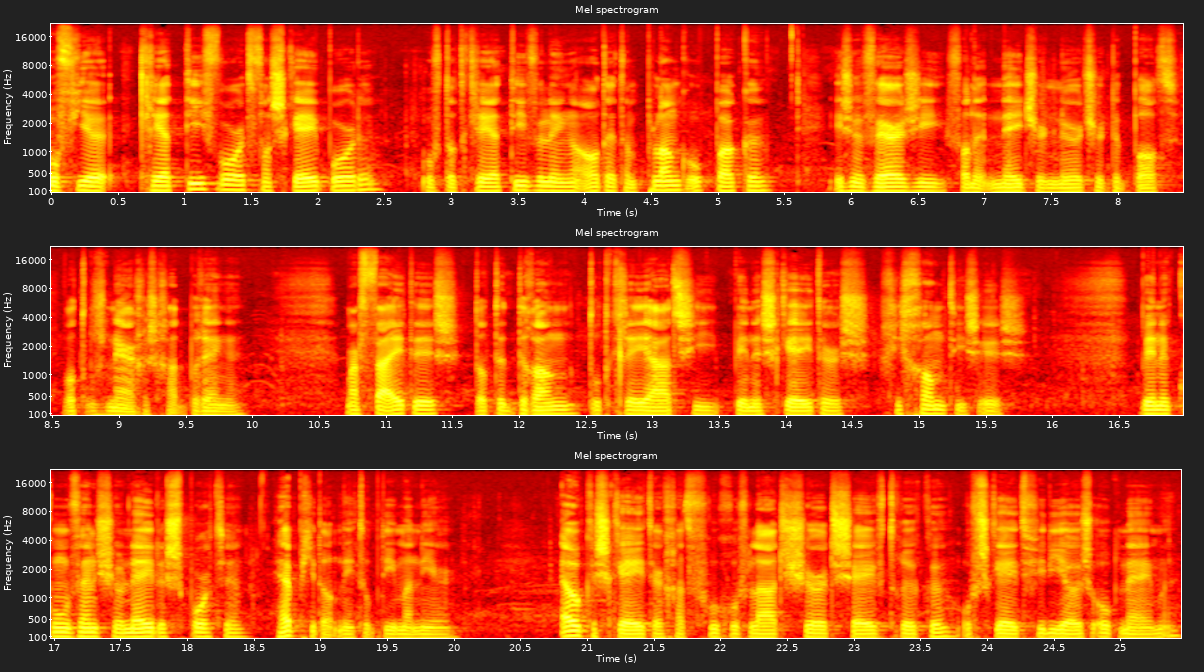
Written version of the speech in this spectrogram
Of je creatief wordt van skateboarden, of dat creatievelingen altijd een plank oppakken, is een versie van het nature-nurture debat wat ons nergens gaat brengen. Maar feit is dat de drang tot creatie binnen skaters gigantisch is. Binnen conventionele sporten heb je dat niet op die manier. Elke skater gaat vroeg of laat shirts safe drukken of skatevideo's opnemen.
